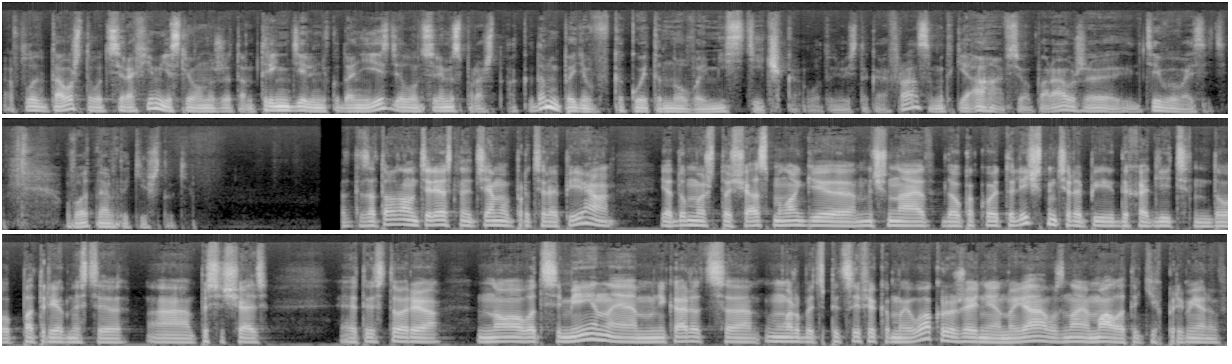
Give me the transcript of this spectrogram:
Вплоть до того, что вот Серафим, если он уже там три недели никуда не ездил, он все время спрашивает, а когда мы пойдем в какое-то новое местечко? Вот у него есть такая фраза, мы такие, ага, все, пора уже идти вывозить. Вот, наверное, такие штуки. Ты затронул интересную тему про терапию. Я думаю, что сейчас многие начинают до какой-то личной терапии доходить, до потребности э, посещать эту историю. Но вот семейная, мне кажется, может быть, специфика моего окружения, но я узнаю мало таких примеров.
